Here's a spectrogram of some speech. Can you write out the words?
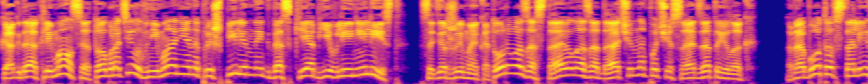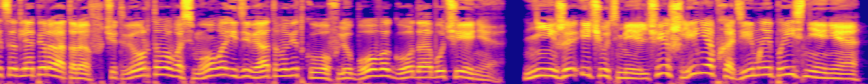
Когда оклемался, то обратил внимание на пришпиленный к доске объявлений лист, содержимое которого заставило озадаченно почесать затылок. Работа в столице для операторов 4, 8 и 9 витков любого года обучения. Ниже и чуть мельче шли необходимые пояснения.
